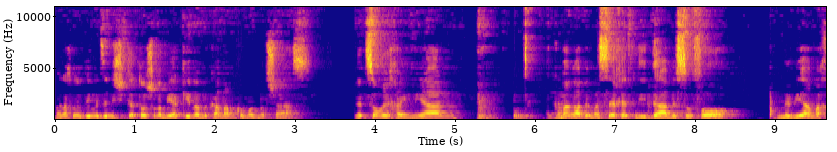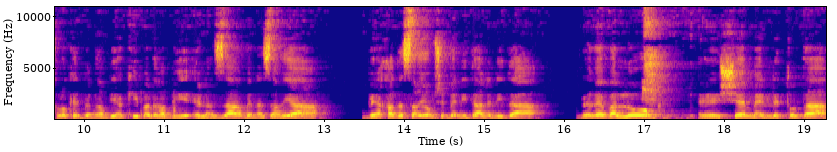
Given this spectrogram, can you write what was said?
ואנחנו יודעים את זה משיטתו של רבי עקיבא בכמה מקומות בש"ס. לצורך העניין, הגמרא במסכת נידה בסופו, מביאה מחלוקת בין רבי עקיבא לרבי אלעזר בן עזריה ב-11 יום שבין נידה לנידה ורבע לוג אה, שמן לתודה,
